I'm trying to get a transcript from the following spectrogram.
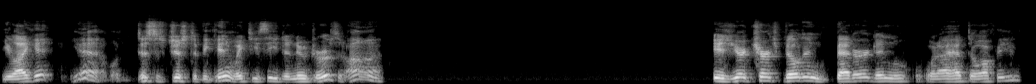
You like it? Yeah. Well, this is just the beginning. Wait till you see the New Jerusalem. Uh-uh. Is your church building better than what I had to offer you?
